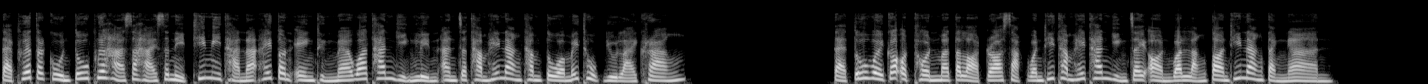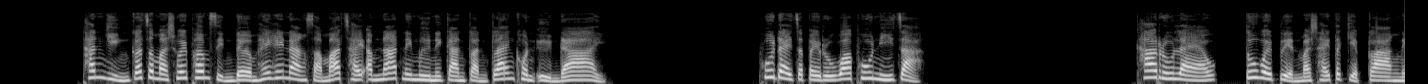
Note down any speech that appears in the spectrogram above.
แต่เพื่อตระกูลตู้เพื่อหาสหายสนิทที่มีฐานะให้ตนเองถึงแม้ว่าท่านหญิงหลินอันจะทำให้นางทำตัวไม่ถูกอยู่หลายครั้ง แต่ตู้เวยก็อดทนมาตลอดรอสักวันที่ทำให้ท่านหญิงใจอ่อนวันหลังตอนที่นางแต่งงานท่านหญิงก็จะมาช่วยเพิ่มสินเดิมให้ให้นางสามารถใช้อำนาจในมือในการกลั่นแกล้งคนอื่นได้ ผู้ใดจะไปรู้ว่าผู้นี้จะข้ารู้แล้ว ตู้ไวเปลี่ยนมาใช้ตะเกียบกลางใน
